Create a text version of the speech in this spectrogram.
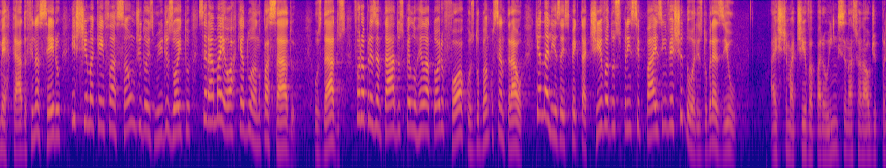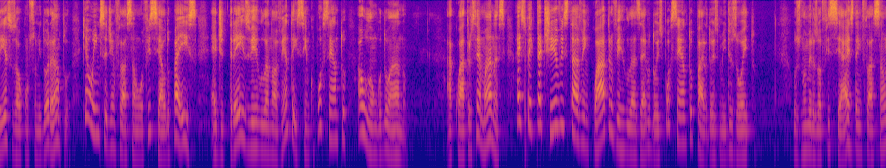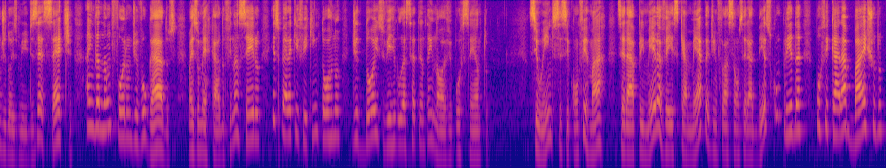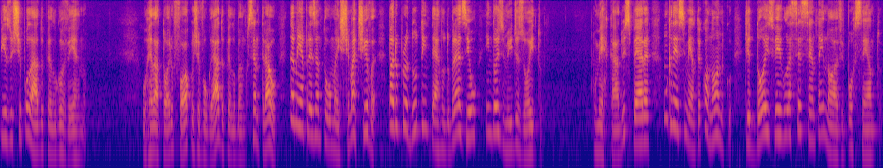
mercado financeiro estima que a inflação de 2018 será maior que a do ano passado. Os dados foram apresentados pelo relatório Focus do Banco Central, que analisa a expectativa dos principais investidores do Brasil. A estimativa para o Índice Nacional de Preços ao Consumidor Amplo, que é o índice de inflação oficial do país, é de 3,95% ao longo do ano. Há quatro semanas, a expectativa estava em 4,02% para 2018. Os números oficiais da inflação de 2017 ainda não foram divulgados, mas o mercado financeiro espera que fique em torno de 2,79%. Se o índice se confirmar, será a primeira vez que a meta de inflação será descumprida por ficar abaixo do piso estipulado pelo governo. O relatório Focus, divulgado pelo Banco Central, também apresentou uma estimativa para o Produto Interno do Brasil em 2018. O mercado espera um crescimento econômico de 2,69%.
